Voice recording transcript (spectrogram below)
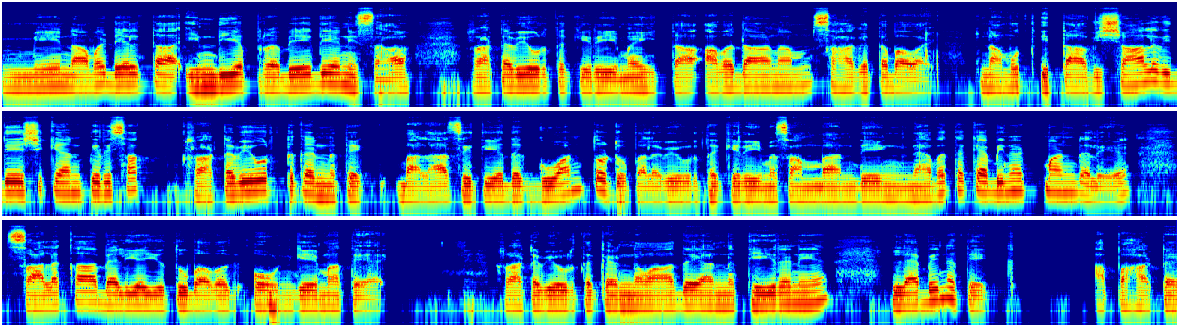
මේ නව ඩෙල්ටා ඉන්දිය ප්‍රභේදය නිසා රට විවෘත කිරීම ඉතා අවදානම් සහගත බවයි. නමුත් ඉතා විශාල විදේශිකයන් පිරිසක් රට විවෘත කරන තෙක් බලා සිටියද ගුවන් තොටුපළ විවෘත කිරීම සම්බන්ධයෙන් නැවත කැබිනට් මණ්ඩලය සලකා බැලිය යුතු බව ඔවුන්ගේ මතයයි. රට විවෘත කරනවාද යන්න තීරණය ලැබෙන තෙක් අපහට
